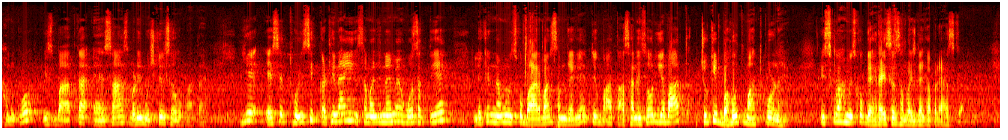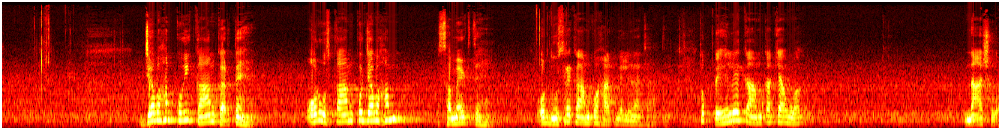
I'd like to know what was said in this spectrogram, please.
हमको इस बात का एहसास बड़ी मुश्किल से हो पाता है। ये ऐसे थोड़ी सी कठिनाई समझने में हो सकती है, लेकिन हम इसको बार बार समझेंगे तो ये बात आसानी से, और ये बात चूँकि बहुत महत्वपूर्ण है इसलिए हम इसको गहराई से समझने का प्रयास कर रहे जब हम कोई काम करते हैं, और उस काम को जब हम समेटते हैं, और दूसरे काम को हाथ में लेना चाहते हैं तो पहले काम का क्या हुआ? नाश हुआ।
